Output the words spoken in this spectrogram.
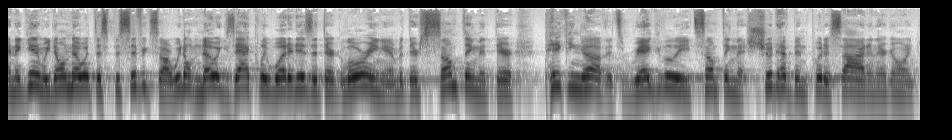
And again, we don't know what the specifics are. We don't know exactly what it is that they're glorying in, but there's something that they're picking up that's regularly something that should have been put aside, and they're going,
